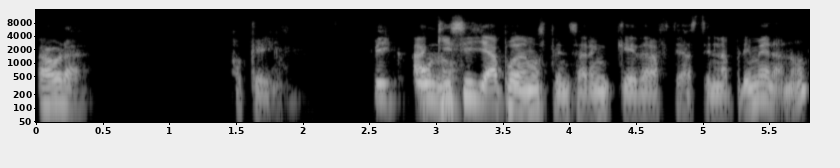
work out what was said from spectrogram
Ahora, Ok. pick 1. Aquí sí ya podemos pensar en qué drafteaste en la primera, ¿no?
